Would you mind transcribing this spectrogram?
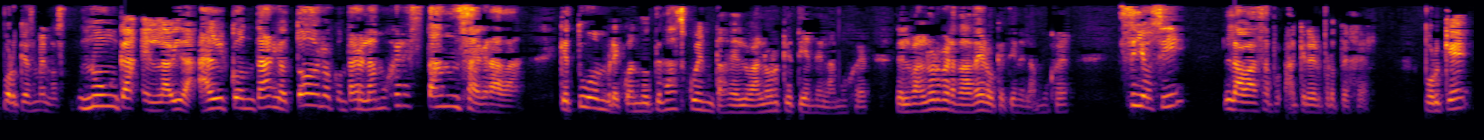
porque es menos. Nunca en la vida. Al contrario, todo lo contrario. La mujer es tan sagrada que tú, hombre, cuando te das cuenta del valor que tiene la mujer, del valor verdadero que tiene la mujer, sí o sí la vas a, querer proteger. ¿Por qué?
